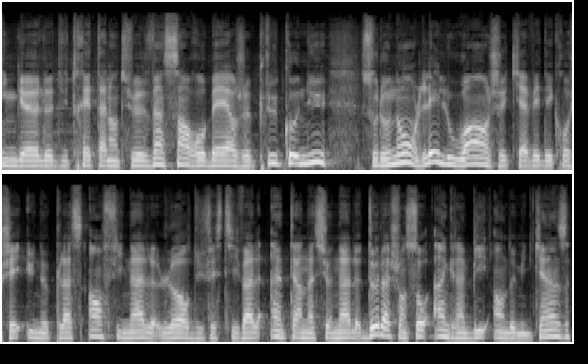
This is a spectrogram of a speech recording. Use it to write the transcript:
Single du très talentueux Vincent Roberge, plus connu sous le nom Les Louanges, qui avait décroché une place en finale lors du Festival international de la chanson Ingrimby en 2015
